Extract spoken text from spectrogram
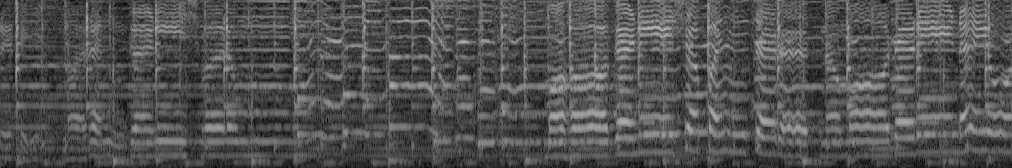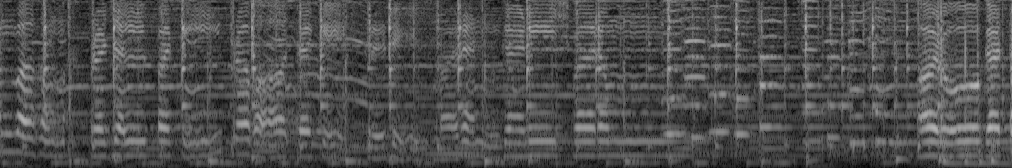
कृति स्मरन् गणेश्वरम्। महागणेश पञ्चरत्नमादरेण योन्वहं प्रजल्पति प्रभातके कृति स्मरन् गणेश्वरम्। अरोगतामदोषतां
